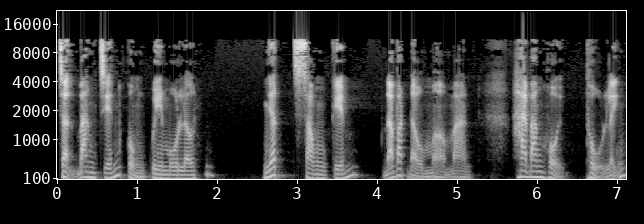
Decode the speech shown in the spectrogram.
trận bang chiến cùng quy mô lớn nhất song kiếm đã bắt đầu mở màn. Hai bang hội thủ lĩnh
